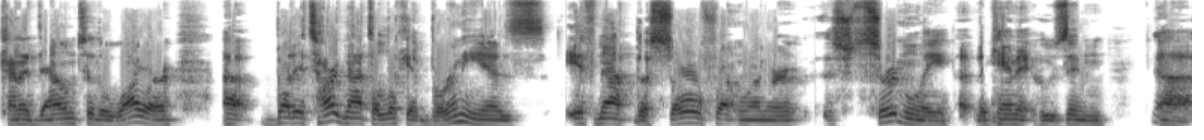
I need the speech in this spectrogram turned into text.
kind of down to the wire. Uh, but it's hard not to look at Bernie as, if not the sole front runner, certainly uh, the candidate who's in uh,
